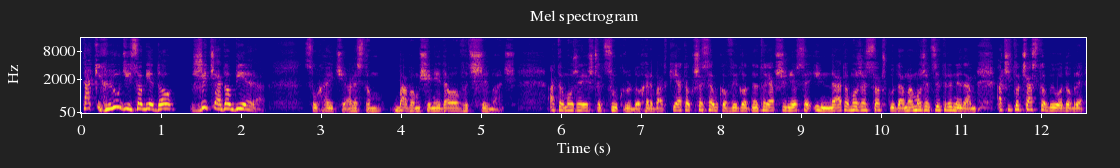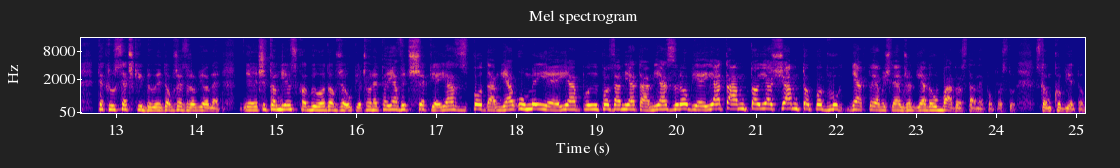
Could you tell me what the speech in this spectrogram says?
takich ludzi sobie do życia dobiera. Słuchajcie, ale z tą babą się nie dało wytrzymać. A to może jeszcze cukru do herbatki, a to krzesełko wygodne, to ja przyniosę inne, a to może soczku dam, a może cytryny dam, a czy to ciasto było dobre, te kluseczki były dobrze zrobione, e, czy to mięsko było dobrze upieczone, to ja wytrzepię, ja podam, ja umyję, ja po- pozamiatam, ja zrobię, ja tam to, ja siam to po dwóch dniach, to ja myślałem, że ja do łba dostanę po prostu z tą kobietą.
